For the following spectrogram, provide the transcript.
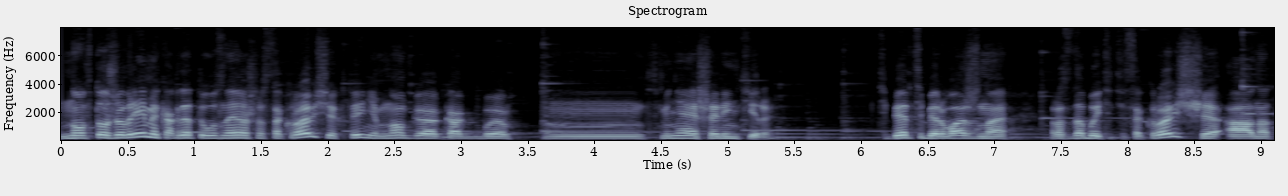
но в то же время, когда ты узнаешь о сокровищах, ты немного как бы м- сменяешь ориентиры. Теперь тебе важно раздобыть эти сокровища, а на,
